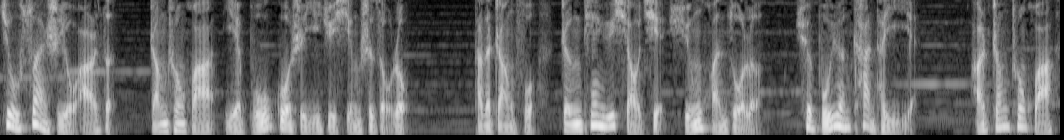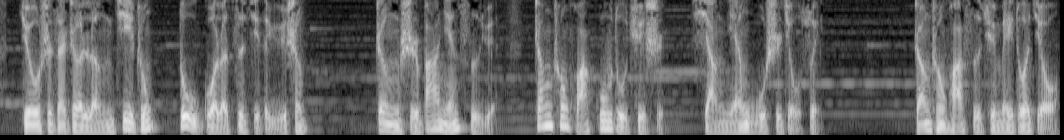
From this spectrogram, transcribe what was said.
就算是有儿子，张春华也不过是一具行尸走肉。她的丈夫整天与小妾寻欢作乐，却不愿看她一眼，而张春华就是在这冷寂中度过了自己的余生。正始八年四月，张春华孤独去世，享年五十九岁。张春华死去没多久，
